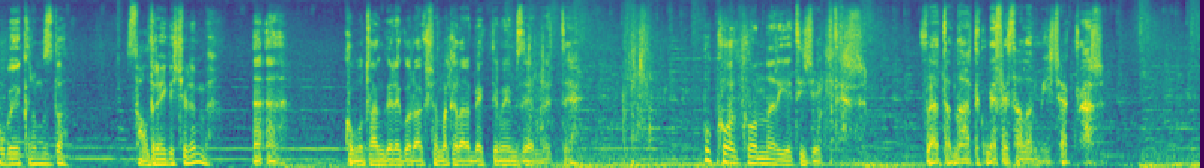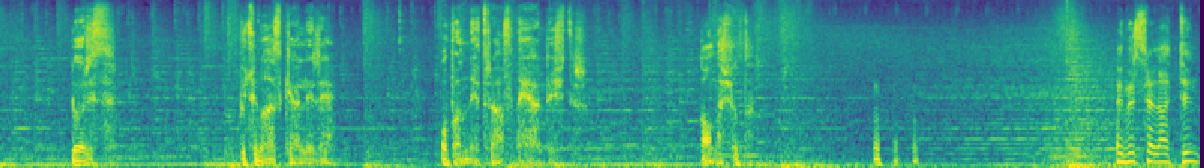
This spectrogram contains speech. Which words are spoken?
oba yakınımızda. Saldırıya geçelim mi? Komutan Gregor akşama kadar beklememizi emretti. Bu korku onlara yetecektir. Zaten artık nefes alamayacaklar. Doris, bütün askerleri obanın etrafına yerleştir. Anlaşıldı. Emir Selahattin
